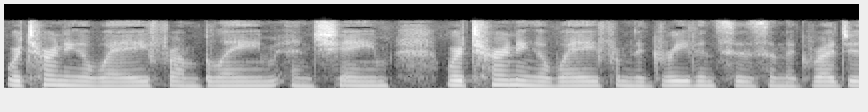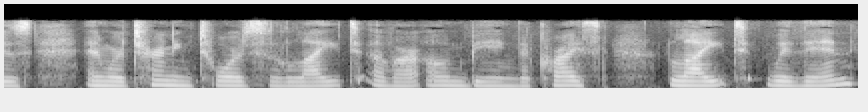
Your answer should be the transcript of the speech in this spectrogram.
We're turning away from blame and shame. We're turning away from the grievances and the grudges, and we're turning towards the light of our own being. The Christ light within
